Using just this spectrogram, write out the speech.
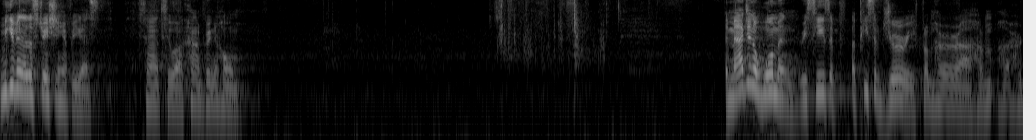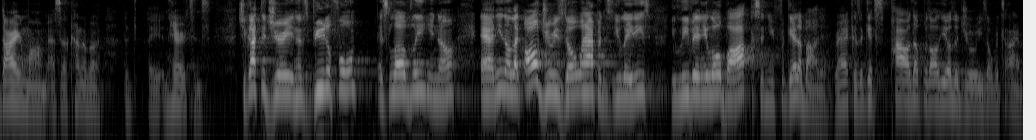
Let me give you an illustration here for you guys to uh, kind of bring it home. Imagine a woman receives a, a piece of jewelry from her, uh, her, her, dying mom as a kind of a, inheritance. She got the jewelry and it's beautiful, it's lovely, you know. And, you know, like all jewelries, though, what happens? You ladies, you leave it in your little box and you forget about it, right? Because it gets piled up with all the other jewelries over time.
